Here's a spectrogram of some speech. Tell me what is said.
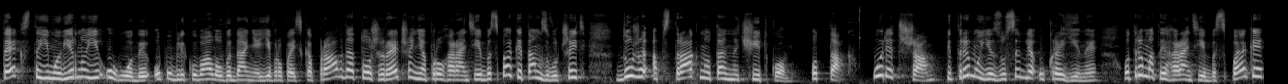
Текст ймовірної угоди опублікувало видання Європейська Правда. Тож речення про гарантії безпеки там звучить дуже абстрактно та нечітко. От уряд США підтримує зусилля України отримати гарантії безпеки,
